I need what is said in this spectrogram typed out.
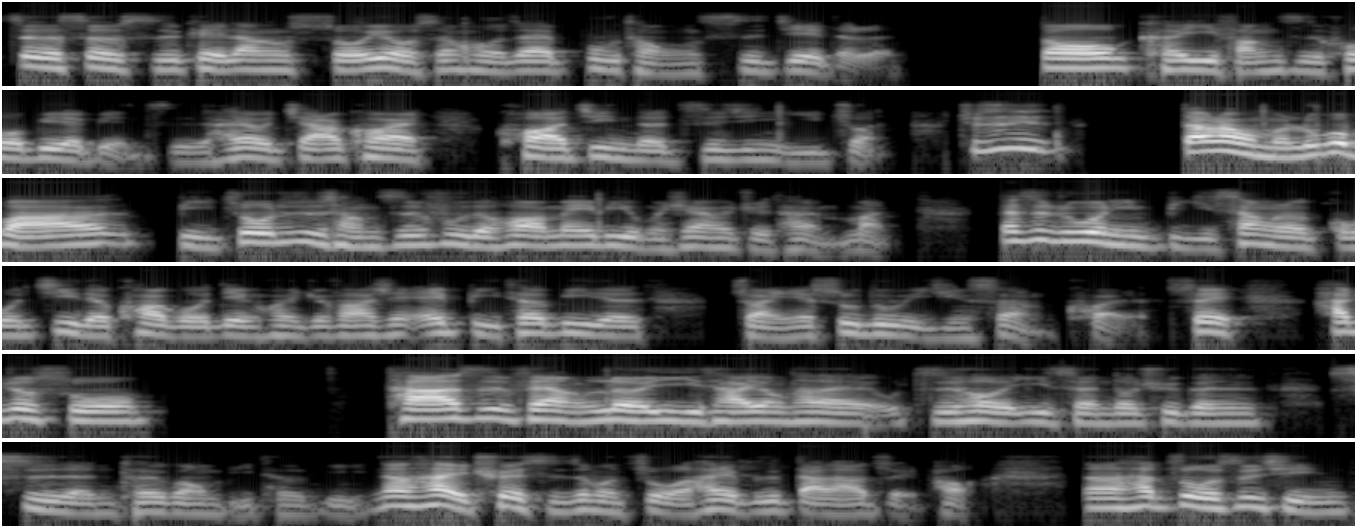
这个设施可以让所有生活在不同世界的人。都可以防止货币的贬值，还有加快跨境的资金移转。就是当然，我们如果把它比作日常支付的话，maybe 我们现在会觉得它很慢。但是如果你比上了国际的跨国电汇，你就发现，哎，比特币的转移速度已经算很快了。所以他就说，他是非常乐意，他用他的之后的一生都去跟世人推广比特币。那他也确实这么做，他也不是打打嘴炮。那他做事情。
